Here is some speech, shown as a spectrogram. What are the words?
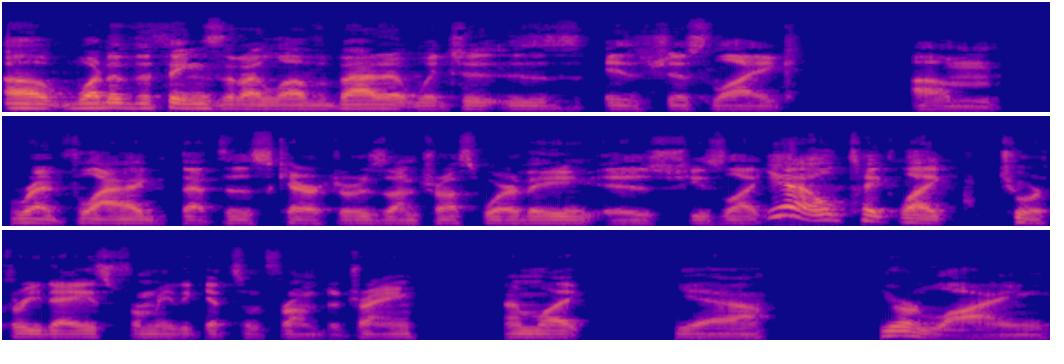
uh, one of the things that I love about it, which is is just like um, red flag that this character is untrustworthy, is she's like, yeah, it'll take like two or three days for me to get to of the train. I'm like, yeah, you're lying.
